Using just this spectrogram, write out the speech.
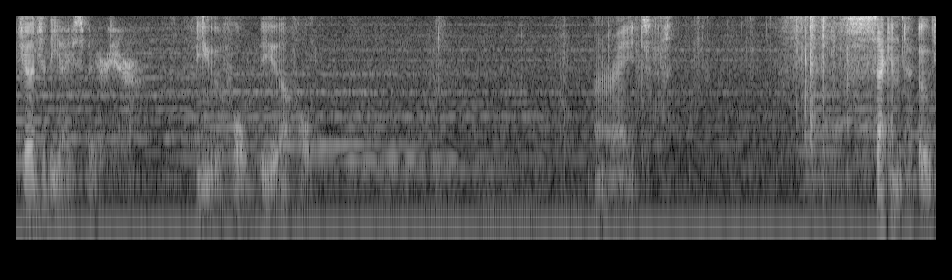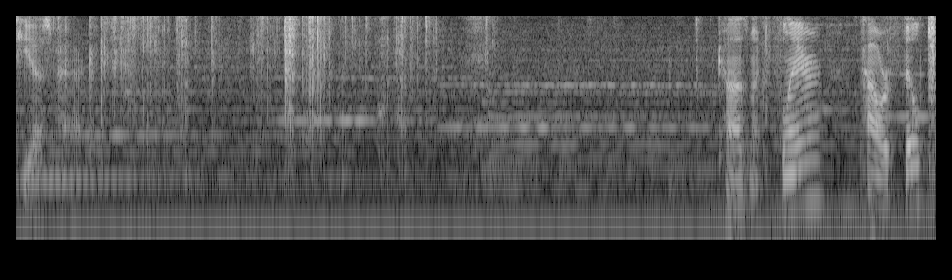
Judge of the Ice Barrier. Beautiful, beautiful. Alright. Second OTS pack. Cosmic Flare, Power Filter.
